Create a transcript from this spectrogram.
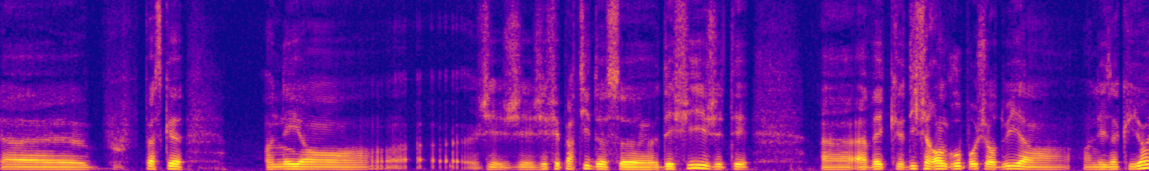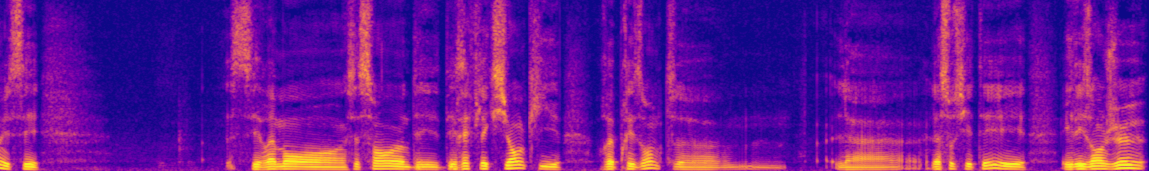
Parce que en ayant, j'ai fait partie de ce défi. J'étais avec différents groupes aujourd'hui en, en les accueillant et c'est c'est vraiment, ce sont des, des réflexions qui représentent euh, la, la, société et, et, les enjeux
